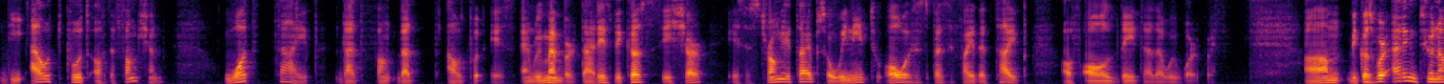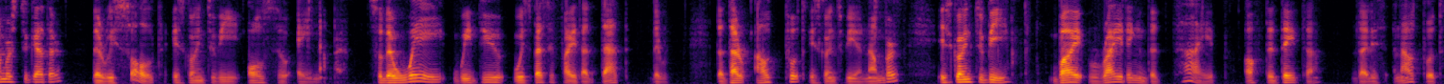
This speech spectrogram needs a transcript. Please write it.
the output of the function what type that that output is. And remember, that is because C Sharp is strongly typed, so we need to always specify the type of all data that we work with. Um, because we're adding two numbers together, the result is going to be also a number. So the way we do, we specify that that, the, that that output is going to be a number is going to be by writing the type of the data that is an output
